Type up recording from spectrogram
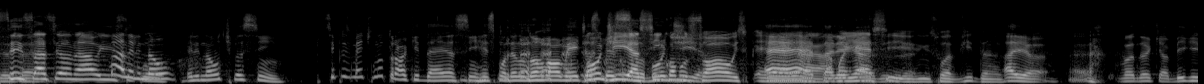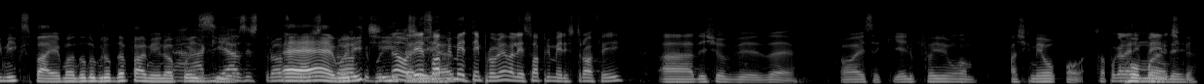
que sério. sensacional isso. Mano, ele pô. não, ele não, tipo assim, simplesmente não troca ideia, assim, respondendo normalmente as Bom dia, pessoas. assim Bom como dia. o sol é, É, tá amanhece ligado? em sua vida. Aí, ó. Mandou aqui, ó. Big Mix Pai. Mandou no grupo da família uma Caraca, poesia. as estrofes É, estrofe, bonitinho, bonito, Não, tá lê só a ligado? primeira. Tem problema? Lê só a primeira estrofe aí? Ah, deixa eu ver, Zé. Ó, esse aqui, ele foi uma. Acho que meio ó, Só pra galera entender.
